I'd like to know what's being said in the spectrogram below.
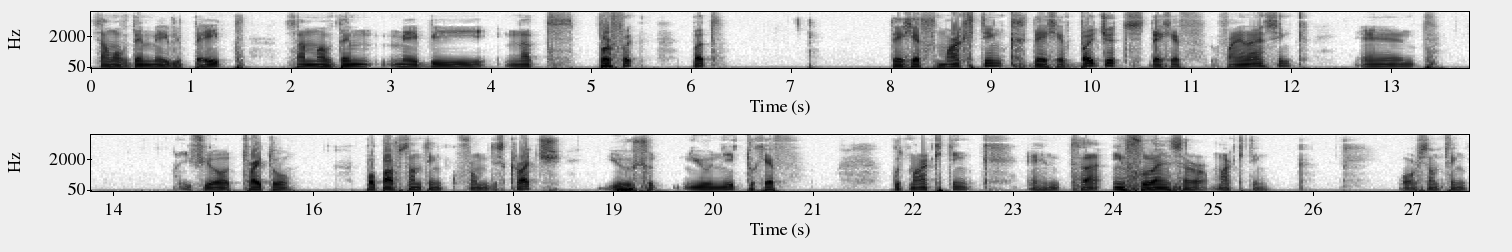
Some of them may be paid, some of them may be not perfect, but they have marketing, they have budgets, they have financing, and if you try to pop up something from the scratch you should you need to have good marketing and uh, influencer marketing or something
